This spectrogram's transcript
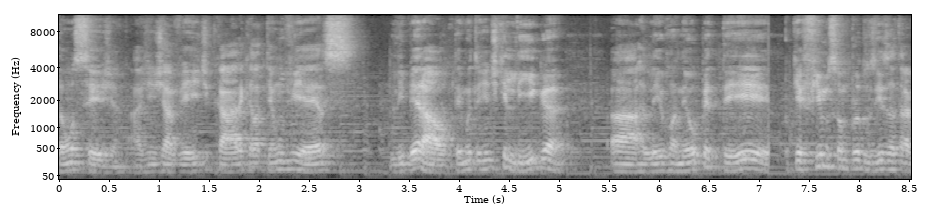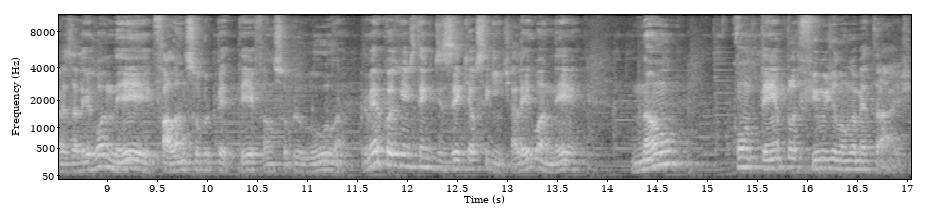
então, ou seja, a gente já vê aí de cara que ela tem um viés liberal. Tem muita gente que liga a Lei Rouanet ao PT, porque filmes são produzidos através da Lei Rouanet, falando sobre o PT, falando sobre o Lula. Primeira coisa que a gente tem que dizer que é o seguinte, a Lei Rouanet não contempla filmes de longa-metragem.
